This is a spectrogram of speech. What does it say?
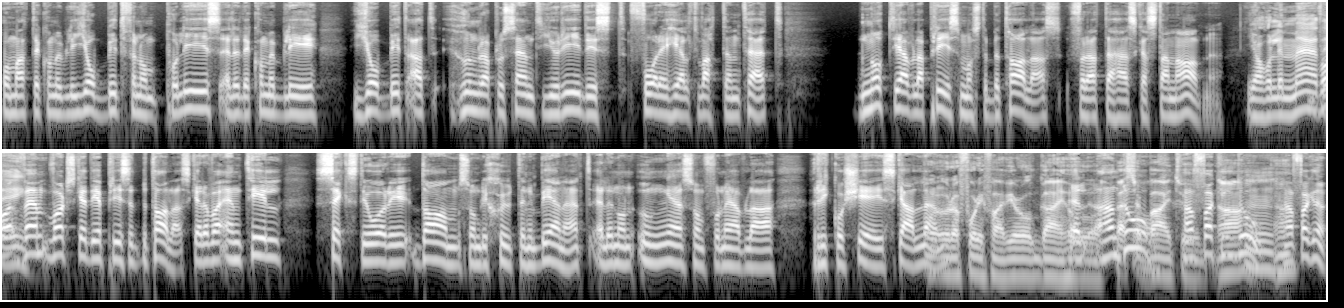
om att det kommer bli jobbigt för någon polis eller det kommer bli jobbigt att 100% juridiskt få det helt vattentätt. Något jävla pris måste betalas för att det här ska stanna av nu. Jag håller med Var, dig. vem, vart ska det priset betalas? Ska det vara en till 60-årig dam som blir skjuten i benet eller någon unge som får en jävla ricochet i skallen? Or a 45 year old guy who Eller, han dog. to... Han fucking dog. Mm. Han fucking dog.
